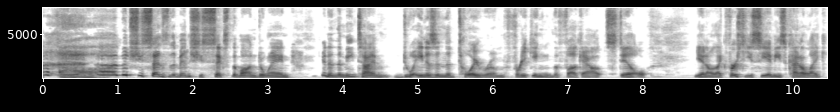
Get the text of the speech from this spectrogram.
Uh, then she sends them in. She sicks them on Dwayne. And in the meantime, Dwayne is in the toy room, freaking the fuck out still. You know, like first you see him, he's kind of like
